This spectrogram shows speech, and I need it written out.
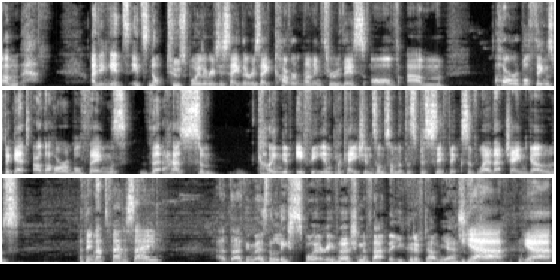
Un- I think it's it's not too spoilery to say there is a current running through this of um, horrible things beget other horrible things that has some kind of iffy implications on some of the specifics of where that chain goes. I think that's fair to say. I I think there's the least spoilery version of that that you could have done, yes. Yeah, yeah.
